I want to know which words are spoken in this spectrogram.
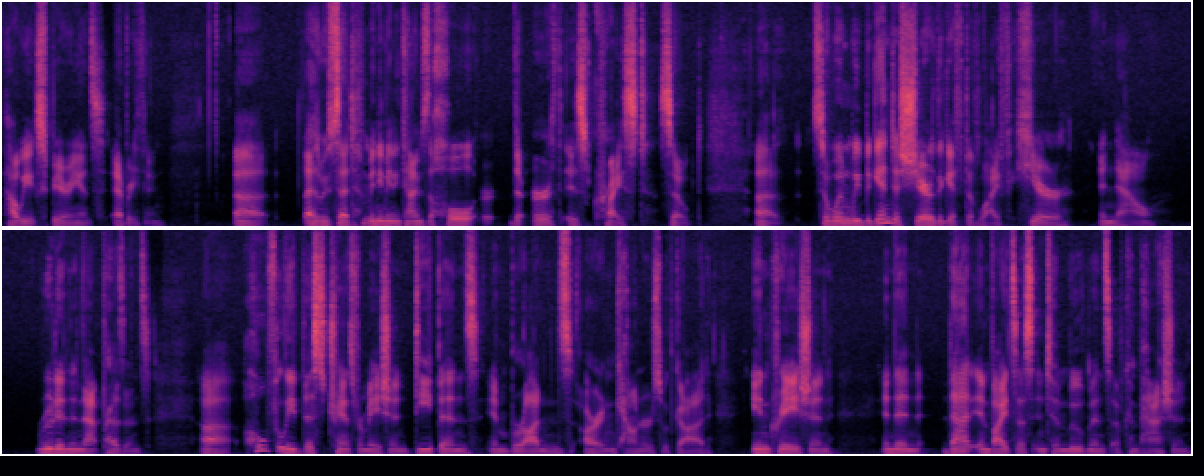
how we experience everything. Uh, as we've said many, many times, the whole the earth is Christ soaked. Uh, so when we begin to share the gift of life here and now, rooted in that presence, uh, hopefully this transformation deepens and broadens our encounters with God in creation, and then that invites us into movements of compassion.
